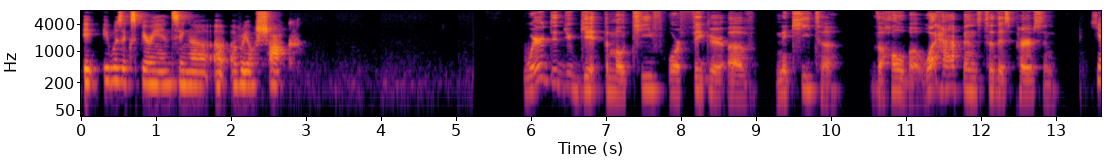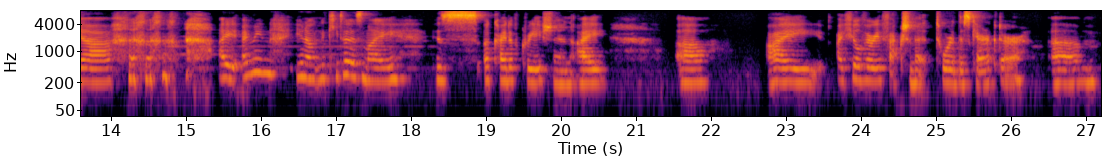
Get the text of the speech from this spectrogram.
it, it was experiencing a, a, a real shock where did you get the motif or figure of Nikita, the hobo? What happens to this person? Yeah, I I mean, you know, Nikita is my is a kind of creation. I uh, I I feel very affectionate toward this character. Um,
